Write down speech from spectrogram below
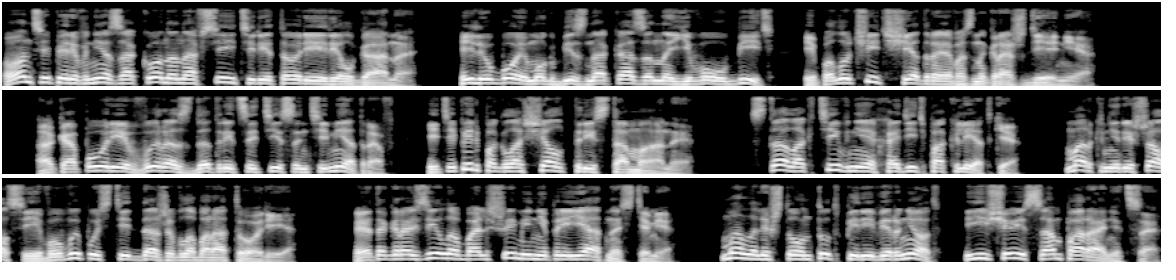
Он теперь вне закона на всей территории Рилгана, и любой мог безнаказанно его убить и получить щедрое вознаграждение. А Капури вырос до 30 сантиметров и теперь поглощал 300 маны. Стал активнее ходить по клетке. Марк не решался его выпустить даже в лаборатории. Это грозило большими неприятностями. Мало ли что он тут перевернет, еще и сам поранится.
